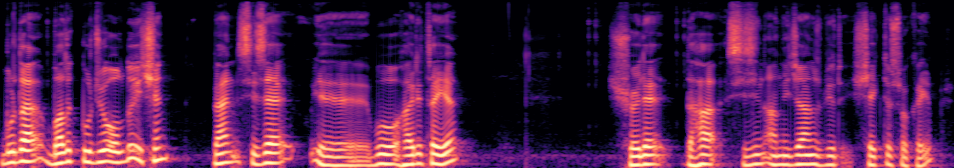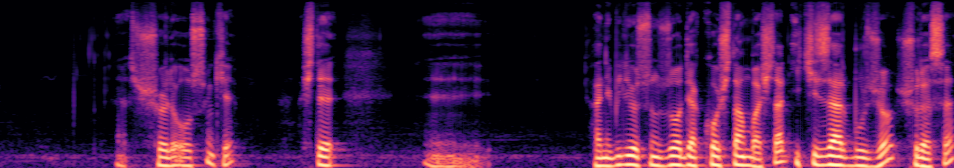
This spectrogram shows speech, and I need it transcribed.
burada balık burcu olduğu için ben size e, bu haritayı şöyle daha sizin anlayacağınız bir şekle sokayım. Evet, şöyle olsun ki işte e, hani biliyorsunuz zodyak koçtan başlar. İkizler burcu şurası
